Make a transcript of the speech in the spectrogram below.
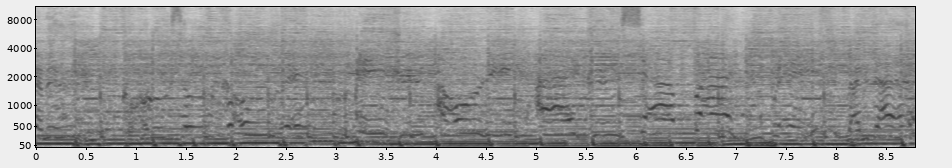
刻む心こそ本命 Make you only I could survive 涙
